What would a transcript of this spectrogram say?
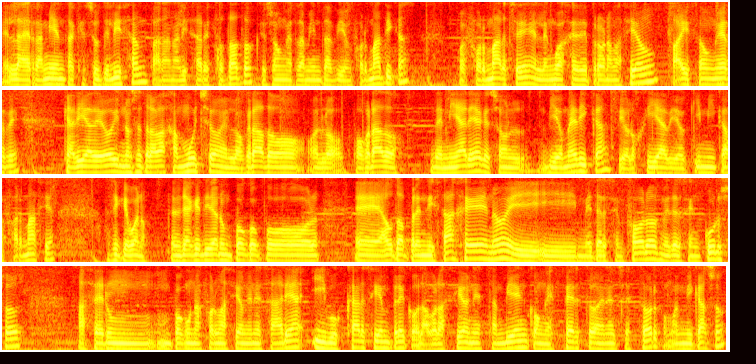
en las herramientas que se utilizan para analizar estos datos, que son herramientas bioinformáticas, pues formarse en lenguajes de programación, Python, R, que a día de hoy no se trabaja mucho en los grados o en los posgrados de mi área, que son biomédica, biología, bioquímica, farmacia, Así que bueno, tendría que tirar un poco por eh, autoaprendizaje y, meterse en foros, meterse en cursos, hacer un, poco una formación en esa área y buscar siempre colaboraciones también con expertos en el sector, como en mi caso.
